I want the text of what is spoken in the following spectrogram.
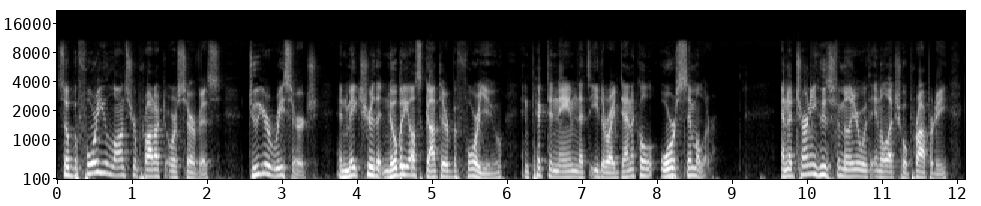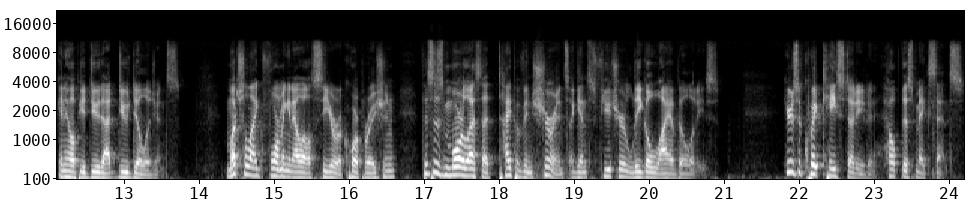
So before you launch your product or service, do your research and make sure that nobody else got there before you and picked a name that's either identical or similar. An attorney who's familiar with intellectual property can help you do that due diligence. Much like forming an LLC or a corporation, this is more or less a type of insurance against future legal liabilities. Here's a quick case study to help this make sense.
